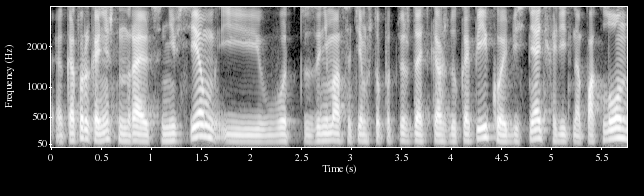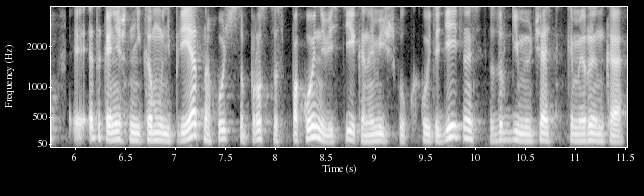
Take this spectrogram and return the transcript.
э, который, конечно, нравится не всем, и вот заниматься тем, что подтверждать каждую копейку, объяснять, ходить на поклон, э, это, конечно, никому не приятно, хочется просто спокойно вести экономическую какую-то деятельность с другими участниками рынка.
